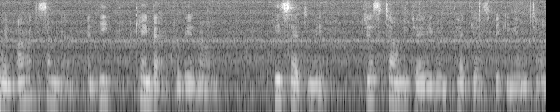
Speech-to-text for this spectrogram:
when I went to seminary and he came back from Vietnam, he said to me, just tell me, JD, when Ted Gill's speaking anytime.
